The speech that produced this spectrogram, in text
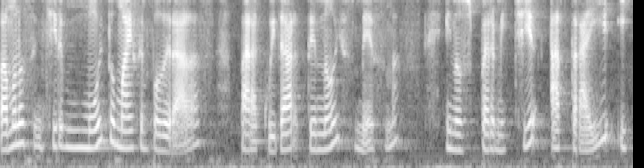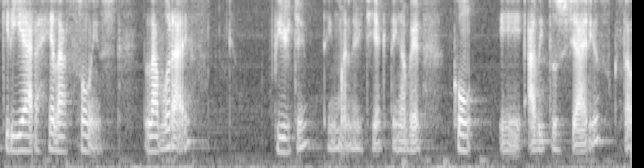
Vamos nos sentir muito mais empoderadas para cuidar de nós mesmas e nos permitir atrair e criar relações laborais. Virgem tem uma energia que tem a ver com eh, hábitos diários, que está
